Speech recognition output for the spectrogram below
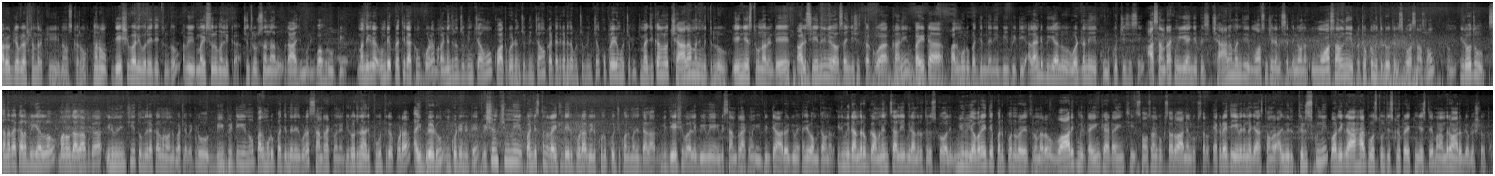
ఆరోగ్య అభిలాషులందరికీ నమస్కారం. మనం దేశవాళీ వరి ఏదైతే ఉందో అవి మైసూరు మల్లిక చింతలూరు సన్నాలు రాజముడి బహురూపి మన దగ్గర ఉండే ప్రతి రకం కూడా పండించడం చూపించాము కోత కోయడం చూపించాము కట్టెది కట్టేటప్పుడు చూపించాము కుప్పలేయడం కూడా చూపించాము. మధ్యకాలంలో చాలా మంది మిత్రులు ఏం చేస్తున్నారంటే వాళ్ళు సేంద్రియంగా వ్యవసాయం చేసేది తక్కువ కానీ బయట పదమూడు పద్దెనిమిది అని బీపీటీ అలాంటి బియ్యాలు వడ్లని కొనుక్కొచ్చేసేసి ఆ సన్రాకం రకం అని చెప్పేసి చాలా మంది మోసం చేయడానికి సిద్ధంగా ఉన్నారు. ఈ మోసాలని ప్రతి ఒక్క మిత్రుడు తెలుసుకోవాల్సిన అవసరం ఉంది. ఈరోజు సన్న రకాల బియ్యాల్లో మనం దాదాపుగా ఎనిమిది నుంచి తొమ్మిది రకాలు మనం అందుబాటులో పెట్టి. ఇప్పుడు బీపీటీను పదమూడు పద్దెనిమిది అనేది కూడా సన్న రకమేనండి. ఈ రోజున అది పూర్తిగా కూడా హైబ్రిడ్. ఇంకోటి ఏంటంటే విషం చిమ్మి పండిస్తున్న రైతుల దగ్గర కూడా వీళ్ళు కొనుక్కొచ్చి కొంతమంది దళారు ఇవి దేశవాళీ బియ్యమే ఇవి సన్న రకమే ఇవి తింటే ఆరోగ్యమే అని చెప్పి అమ్ముతా ఉన్నారు. ఇది మీరు అందరూ గమనించాలి మీరు అందరూ తెలుసుకోవాలి. మీరు ఎవరైతే పరిపూర్ణ రైతులు ఉన్నారో వారికి మీరు టైం కేటాయించి సంవత్సరానికి ఒకసారి ఆరు నెలలకు ఒకసారి ఎక్కడైతే ఏ విధంగా చేస్తా ఉన్నారో అది మీరు తెలుసుకుని వారి దగ్గర ఆహారపు వస్తువులు తీసుకునే ప్రయత్నం చేస్తే మనందరం ఆరోగ్య అభిలాషులు అవుతాం.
